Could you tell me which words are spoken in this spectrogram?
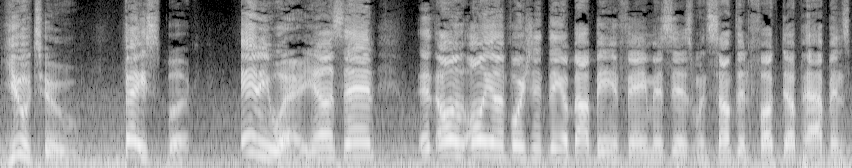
YouTube, Facebook, anywhere. You know what I'm saying? The only, unfortunate thing about being famous is when something fucked up happens,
